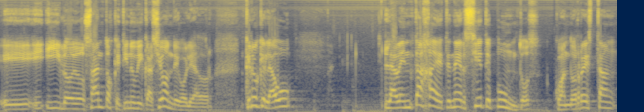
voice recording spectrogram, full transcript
eh, y, lo de Dos Santos que tiene ubicación de goleador. Creo que la U, la ventaja de tener siete puntos cuando restan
